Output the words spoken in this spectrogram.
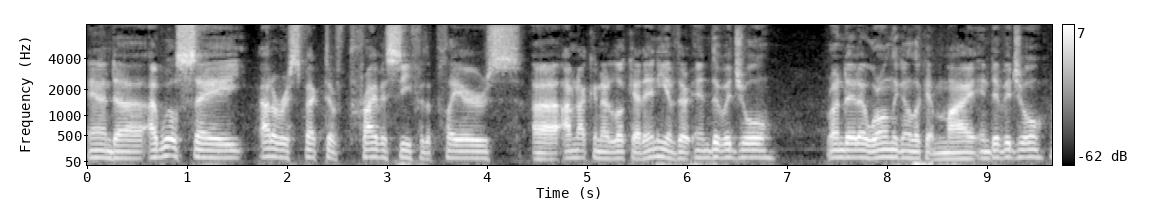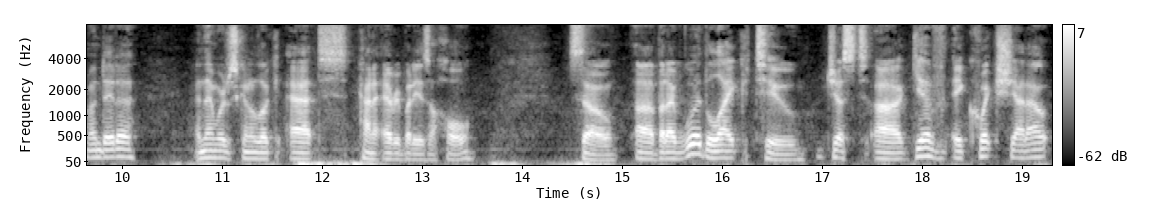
and uh, I will say, out of respect of privacy for the players, uh, I'm not going to look at any of their individual run data. We're only going to look at my individual run data, and then we're just going to look at kind of everybody as a whole. So, uh, but I would like to just uh, give a quick shout out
